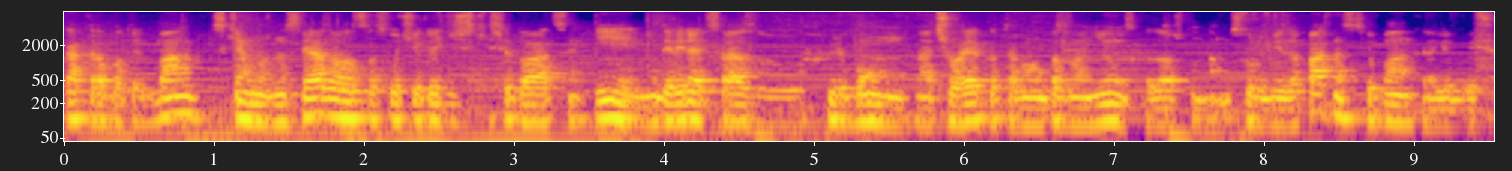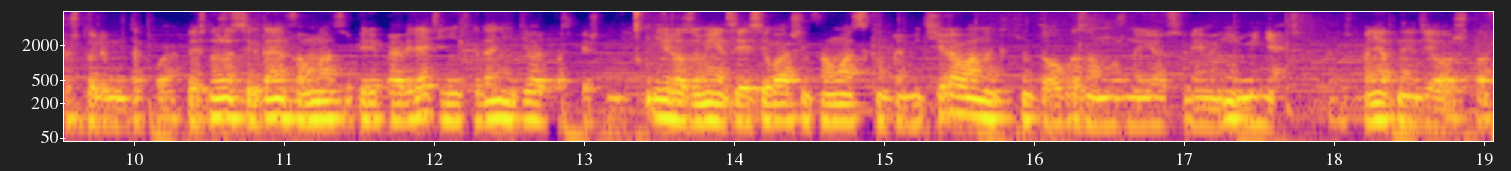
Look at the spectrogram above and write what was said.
как работает банк, с кем нужно связываться в случае критических ситуаций и не доверять сразу любому человеку, которому он позвонил и сказал, что там служба безопасности у банка, либо еще что-либо такое. То есть нужно всегда информацию перепроверять и никогда не делать поспешно. И, разумеется, если ваша информация компрометирована, каким-то образом нужно ее все время ну, менять. То есть, понятное дело, что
